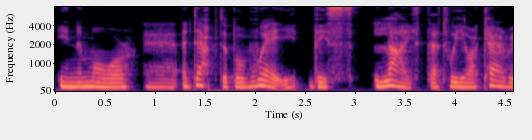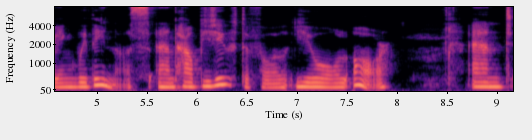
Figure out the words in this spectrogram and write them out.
in a more uh, adaptable way this light that we are carrying within us and how beautiful you all are. And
